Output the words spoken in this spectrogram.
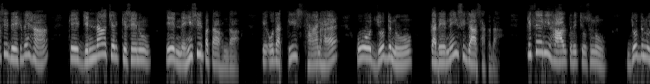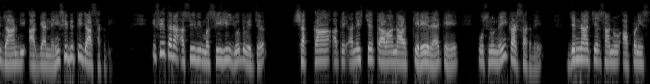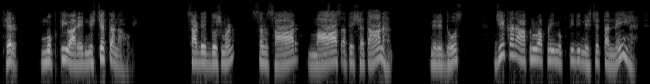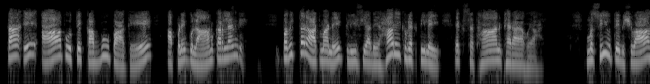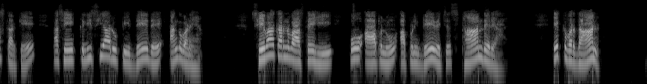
ਅਸੀਂ ਦੇਖਦੇ ਹਾਂ ਕਿ ਜਿੰਨਾ ਚਿਰ ਕਿਸੇ ਨੂੰ ਇਹ ਨਹੀਂ ਸੀ ਪਤਾ ਹੁੰਦਾ ਕਿ ਉਹਦਾ ਕੀ ਸਥਾਨ ਹੈ, ਉਹ ਯੁੱਧ ਨੂੰ ਕਦੇ ਨਹੀਂ ਸੀ ਜਾ ਸਕਦਾ। ਕਿਸੇ ਵੀ ਹਾਲਤ ਵਿੱਚ ਉਸ ਨੂੰ ਯੁੱਧ ਨੂੰ ਜਾਣ ਦੀ ਆਗਿਆ ਨਹੀਂ ਸੀ ਦਿੱਤੀ ਜਾ ਸਕਦੀ। ਇਸੇ ਤਰ੍ਹਾਂ ਅਸੀਂ ਵੀ ਮਸੀਹੀ ਯੁੱਧ ਵਿੱਚ ਸ਼ੱਕਾਂ ਅਤੇ ਅਨਿਸ਼ਚਿਤਤਾਵਾਂ ਨਾਲ ਘਿਰੇ ਰਹਿ ਕੇ ਉਸ ਨੂੰ ਨਹੀਂ ਕਰ ਸਕਦੇ, ਜਿੰਨਾ ਚਿਰ ਸਾਨੂੰ ਆਪਣੀ ਸਥਿਰ ਮੁਕਤੀ ਬਾਰੇ ਨਿਸ਼ਚਿਤਤਾ ਨਾ ਹੋਵੇ। ਸਾਡੇ ਦੁਸ਼ਮਣ ਸੰਸਾਰ, ਮਾਸ ਅਤੇ ਸ਼ੈਤਾਨ ਹਨ। ਮੇਰੇ ਦੋਸਤ, ਜੇਕਰ ਆਪ ਨੂੰ ਆਪਣੀ ਮੁਕਤੀ ਦੀ ਨਿਸ਼ਚਿਤਤਾ ਨਹੀਂ ਹੈ, ਤਾਂ ਇਹ ਆਪ ਉੱਤੇ ਕਾਬੂ ਪਾ ਕੇ ਆਪਣੇ ਗੁਲਾਮ ਕਰ ਲੈਣਗੇ। ਪਵਿੱਤਰ ਆਤਮਾ ਨੇ ਕਲੀਸਿਆ ਦੇ ਹਰ ਇੱਕ ਵਿਅਕਤੀ ਲਈ ਇੱਕ ਸਥਾਨ ਠਹਿਰਾਇਆ ਹੋਇਆ ਹੈ। ਮਸੀਹ ਉਤੇ ਵਿਸ਼ਵਾਸ ਕਰਕੇ ਅਸੀਂ ਕਲੀਸਿਆ ਰੂਪੀ ਦੇਹ ਦੇ ਅੰਗ ਬਣੇ ਹਾਂ। ਸੇਵਾ ਕਰਨ ਵਾਸਤੇ ਹੀ ਉਹ ਆਪ ਨੂੰ ਆਪਣੀ ਦੇਹ ਵਿੱਚ ਸਥਾਨ ਦੇ ਰਿਹਾ ਹੈ। ਇੱਕ ਵਰਦਾਨ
